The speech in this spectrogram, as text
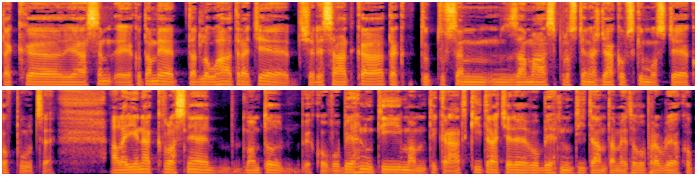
Tak eh, já jsem, jako tam je, ta dlouhá trať je 60, tak tu, tu jsem zamás prostě na Žďákovském mostě jako v půlce. Ale jinak vlastně mám to jako oběhnutý, mám ty krátké tratě oběhnutý tam, tam je to opravdu jako,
